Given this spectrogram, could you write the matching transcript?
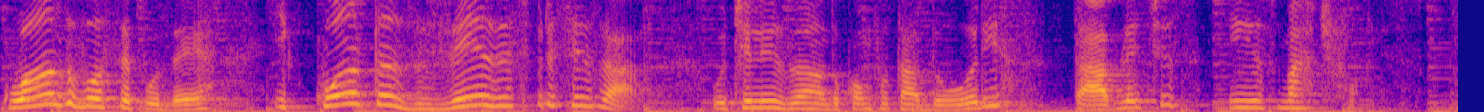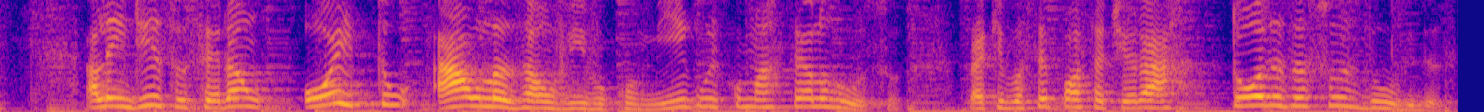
quando você puder e quantas vezes precisar, utilizando computadores, tablets e smartphones. Além disso, serão oito aulas ao vivo comigo e com Marcelo Russo, para que você possa tirar todas as suas dúvidas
